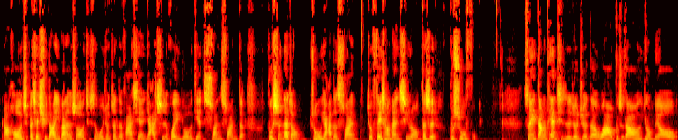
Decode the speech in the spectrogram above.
然后而且取到一半的时候，其实我就真的发现牙齿会有点酸酸的，不是那种蛀牙的酸，就非常难形容，但是不舒服。所以当天其实就觉得哇，不知道有没有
